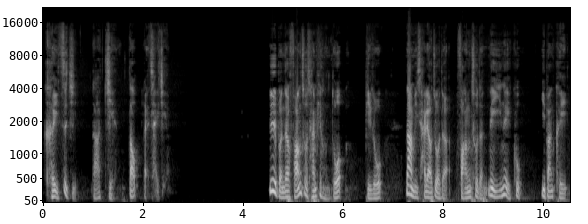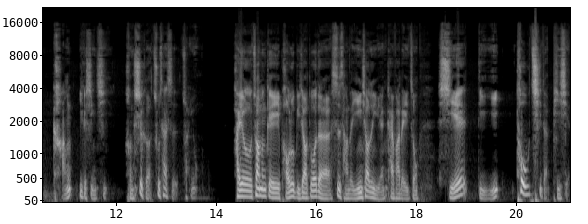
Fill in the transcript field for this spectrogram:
可以自己拿剪刀来裁剪。日本的防臭产品很多，比如纳米材料做的防臭的内衣内裤，一般可以扛一个星期，很适合出差时穿用。还有专门给跑路比较多的市场的营销人员开发的一种。鞋底透气的皮鞋，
